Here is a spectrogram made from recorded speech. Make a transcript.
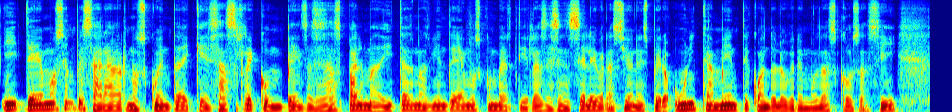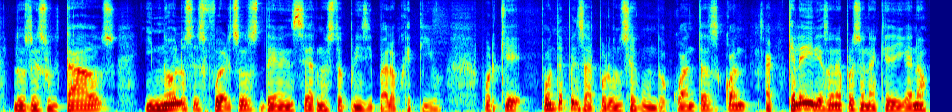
Y debemos empezar a darnos cuenta de que esas recompensas, esas palmaditas, más bien debemos convertirlas en celebraciones, pero únicamente cuando logremos las cosas, ¿sí? Los resultados y no los esfuerzos deben ser nuestro principal objetivo. Porque ponte a pensar por un segundo, ¿cuántas, ¿a qué le dirías a una persona que diga, no,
